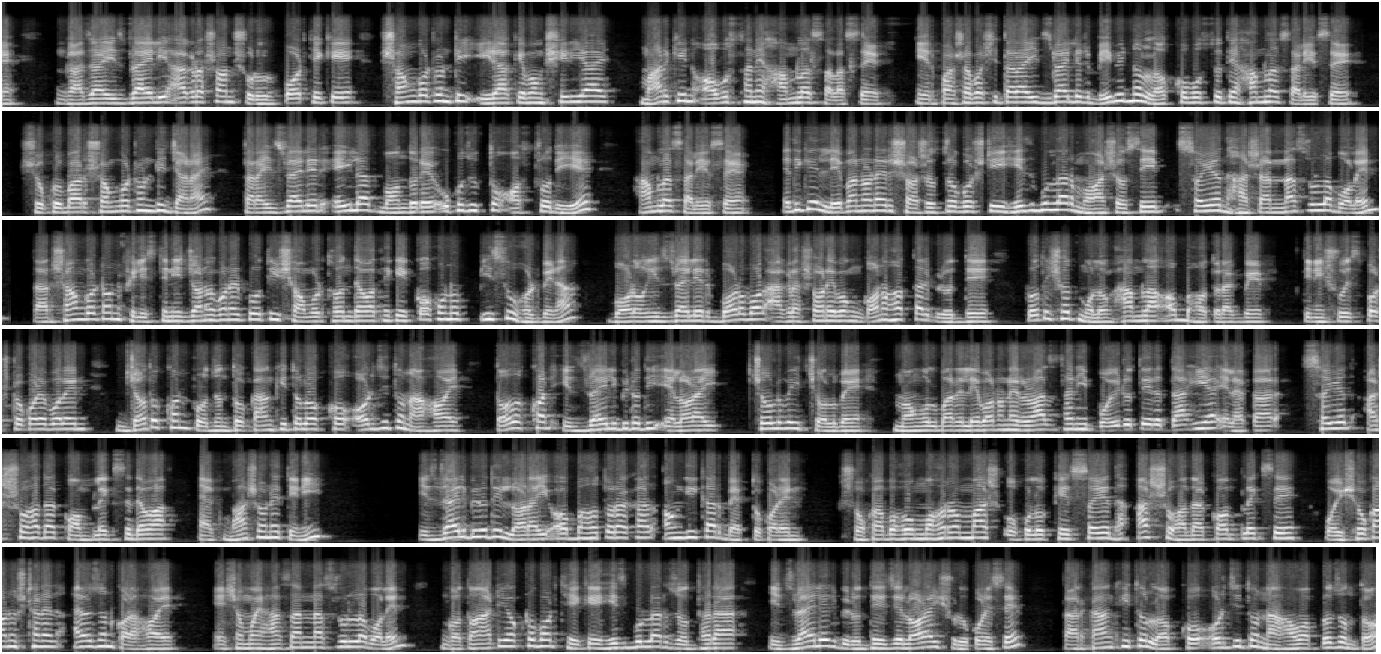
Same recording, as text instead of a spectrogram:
গাজা ইসরায়েলি আগ্রাসন শুরুর পর থেকে সংগঠনটি ইরাক এবং সিরিয়ায় মার্কিন অবস্থানে হামলা চালাচ্ছে এর পাশাপাশি তারা ইসরায়েলের বিভিন্ন লক্ষ্যবস্তুতে হামলা চালিয়েছে। শুক্রবার সংগঠনটি জানায়, তারা ইসরায়েলের এইলাদ বন্দরে উপযুক্ত অস্ত্র দিয়ে হামলা চালিয়েছে। এদিকে লেবাননের সশস্ত্র গোষ্ঠী হিজবুল্লাহর মহাসচিব সৈয়দ হাসান নাসরুল্লাহ বলেন, তার সংগঠন ফিলিস্তিনি জনগণের প্রতি সমর্থন দেওয়া থেকে কখনো পিছু হটবে না, বরং ইসরায়েলের বড় বড় আগ্রাসন এবং গণহত্যার বিরুদ্ধে প্রতিশোধমূলক হামলা অব্যাহত রাখবে। তিনি সুস্পষ্ট করে বলেন, যতক্ষণ পর্যন্ত কাঙ্ক্ষিত লক্ষ্য অর্জিত না হয়, ততক্ষণ ইসরায়েলি বিরোধী এ লড়াই চলবেই চলবে। মঙ্গলবার লেবাননের রাজধানী বৈরুতের দাহিয়া এলাকার সৈয়দ আশোহাদা কমপ্লেক্সে দেওয়া এক ভাষণে তিনি ইসরায়েল বিরোধী লড়াই অব্যাহত রাখার অঙ্গীকার ব্যক্ত করেন। শোকাবহ মহরম মাস উপলক্ষে সৈয়দ আশোহাদা কমপ্লেক্সে ওই শোকানুষ্ঠানের আয়োজন করা হয়। এ সময় হাসান নাসরুল্লাহ বলেন, গত আটই অক্টোবর থেকে হিজবুল্লার যোদ্ধারা ইসরায়েলের বিরুদ্ধে যে লড়াই শুরু করেছে, তার কাঙ্ক্ষিত লক্ষ্য অর্জিত না হওয়া পর্যন্ত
